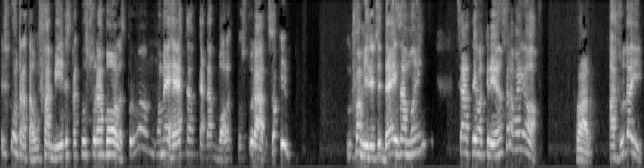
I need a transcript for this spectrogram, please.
Eles contratavam famílias para costurar bolas, por uma, uma merreca cada bola costurada. Só que uma família de 10, a mãe, se ela tem uma criança, ela vai, ó. Claro. Ajuda aí.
